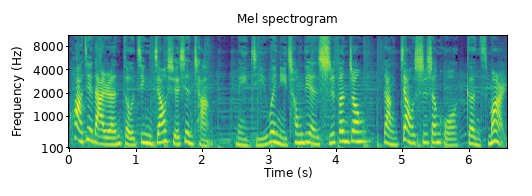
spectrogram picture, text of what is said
跨界达人走进教学现场。每集为你充电十分钟，让教师生活更 smart。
